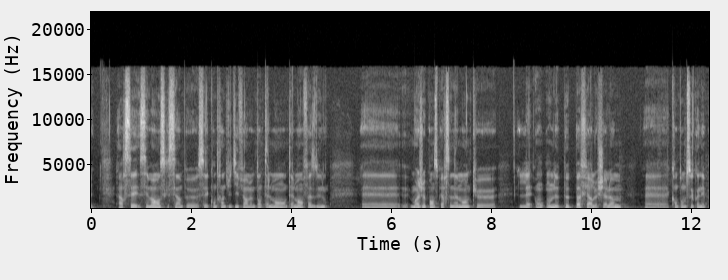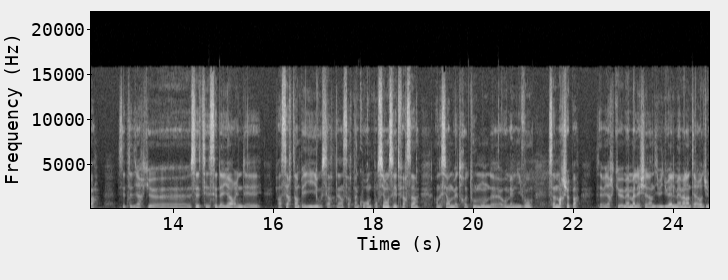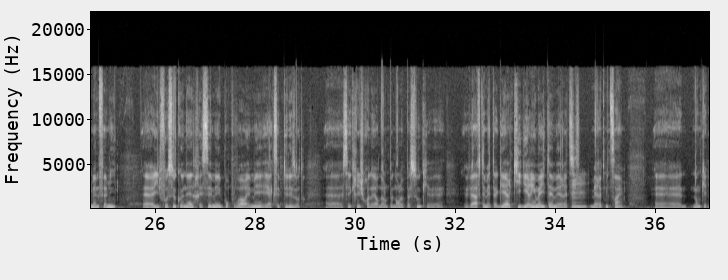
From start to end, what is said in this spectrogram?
Alors c'est marrant parce que c'est un peu c'est contre-intuitif et en même temps tellement tellement en face de nous. Euh, moi, je pense personnellement que on, ne peut pas faire le shalom euh, quand on ne se connaît pas. C'est-à-dire que c'est d'ailleurs une des certains pays ou certains, certains courants de pensée ont essayé de faire ça en essayant de mettre tout le monde euh, au même niveau. Ça ne marche pas. Ça veut dire que même à l'échelle individuelle, même à l'intérieur d'une même famille, euh, il faut se connaître et s'aimer pour pouvoir aimer et accepter les autres. Euh, c'est écrit, je crois d'ailleurs, dans le, dans le Passouk, qui guérit Maïtem Meret Mitzrayim. donc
